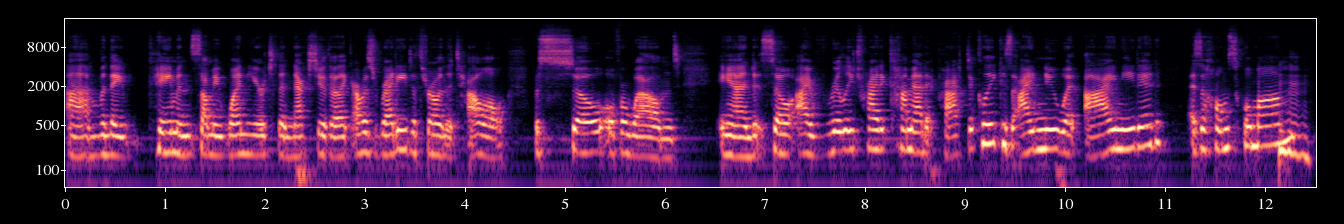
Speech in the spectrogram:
um, when they came and saw me one year to the next year. They're like, I was ready to throw in the towel, I was so overwhelmed. And so I really try to come at it practically because I knew what I needed as a homeschool mom. Mm-hmm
